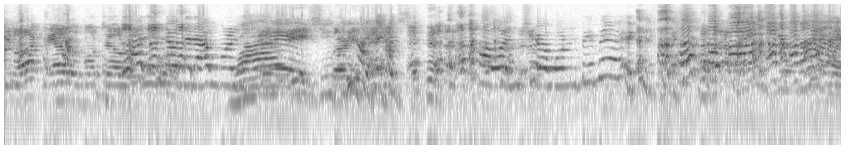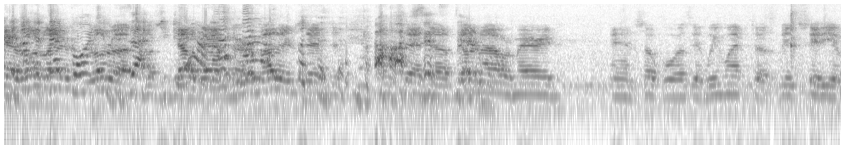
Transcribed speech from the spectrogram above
She locked me out of the motel room. I didn't know that I wanted to be married. Why did you do that? I wasn't sure I wanted to be married. Change your mind. Anyway, I wrote a letter, telegram her mother and said, and said uh, Bill and I were married and so forth. And we went to the big city of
